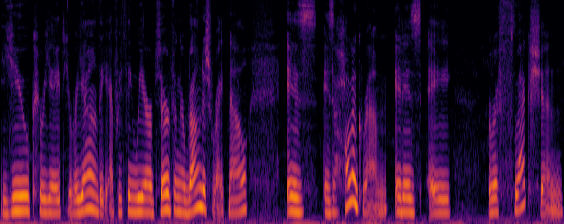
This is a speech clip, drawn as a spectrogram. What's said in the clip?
you create your reality. Everything we are observing around us right now is is a hologram. It is a reflection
